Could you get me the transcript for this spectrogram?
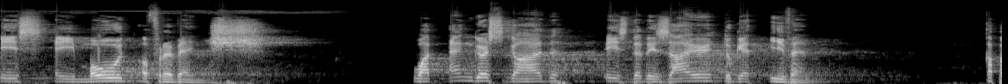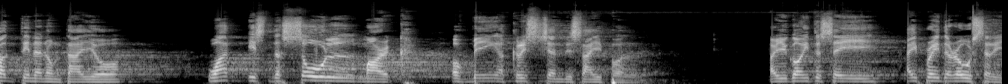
is a mode of revenge. What angers God is the desire to get even. kapag tinanong tayo, what is the sole mark of being a Christian disciple? Are you going to say, I pray the rosary?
